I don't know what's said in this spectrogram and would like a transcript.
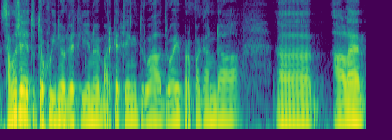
samozřejmě je to trochu jiný odvětví, jedno je marketing, druhá, druhá je propaganda, uh, ale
